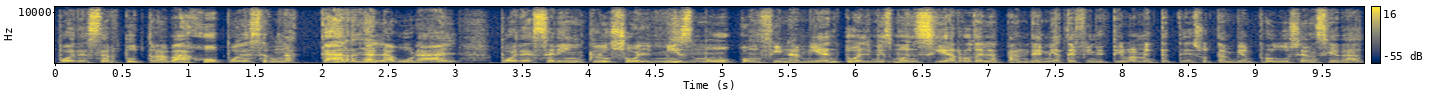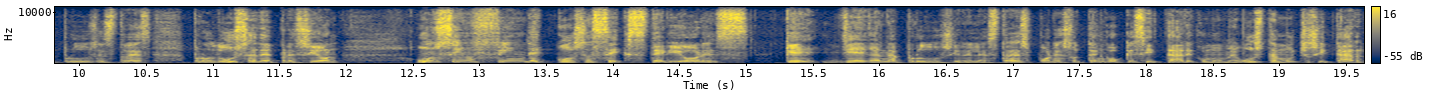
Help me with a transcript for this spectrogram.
puede ser tu trabajo, puede ser una carga laboral, puede ser incluso el mismo confinamiento, el mismo encierro de la pandemia. Definitivamente eso también produce ansiedad, produce estrés, produce depresión. Un sinfín de cosas exteriores que llegan a producir el estrés. Por eso tengo que citar, como me gusta mucho citar,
